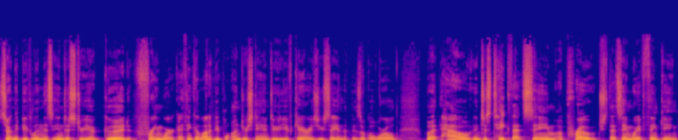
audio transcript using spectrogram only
certainly people in this industry a good framework. I think a lot mm-hmm. of people understand duty of care, as you say, in the physical world, but how and just take that same approach, that same way of thinking,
